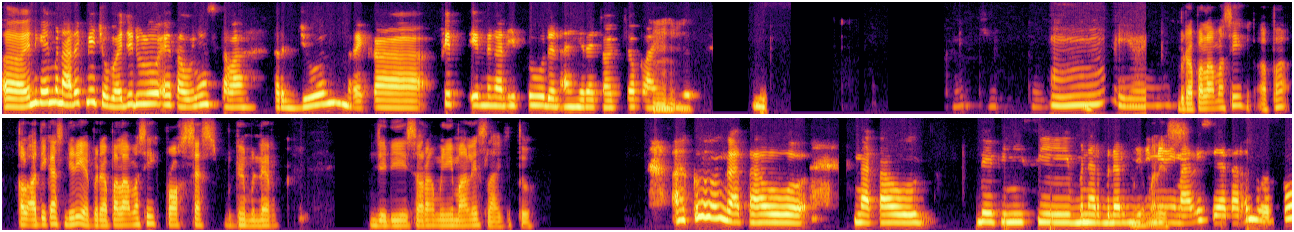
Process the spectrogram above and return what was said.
uh, ini kayak menarik nih coba aja dulu eh taunya setelah terjun mereka fit in dengan itu dan akhirnya cocok Hmm. lanjut. Kayak gitu. Hmm, iya. Berapa lama sih apa kalau Atika sendiri ya berapa lama sih proses benar-benar menjadi seorang minimalis lah gitu. Aku nggak tahu nggak tahu definisi benar-benar menjadi Minimalis. minimalis ya karena menurutku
